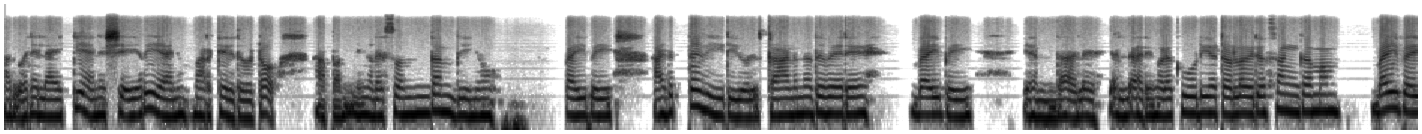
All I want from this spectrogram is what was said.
അതുപോലെ ലൈക്ക് ചെയ്യാനും ഷെയർ ചെയ്യാനും മറക്കരുത് കേട്ടോ. അപ്പം നിങ്ങളുടെ സ്വന്തം വിനു ബൈ ബൈ. അടുത്ത വീഡിയോയിൽ കാണുന്നത് വരെ ബൈ ബൈ എന്താ അല്ലേ? എല്ലാവരും കൂടെ കൂടിയിട്ടുള്ള ഒരു സംഗമം. ബൈ ബൈ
